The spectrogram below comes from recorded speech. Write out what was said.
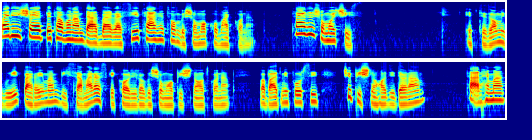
ولی شاید بتوانم در بررسی طرحتان به شما کمک کنم. طرح شما چیست؟ ابتدا می‌گویید برای من بی سمر است که کاری را به شما پیشنهاد کنم و بعد می‌پرسید چه پیشنهادی دارم؟ طرح من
